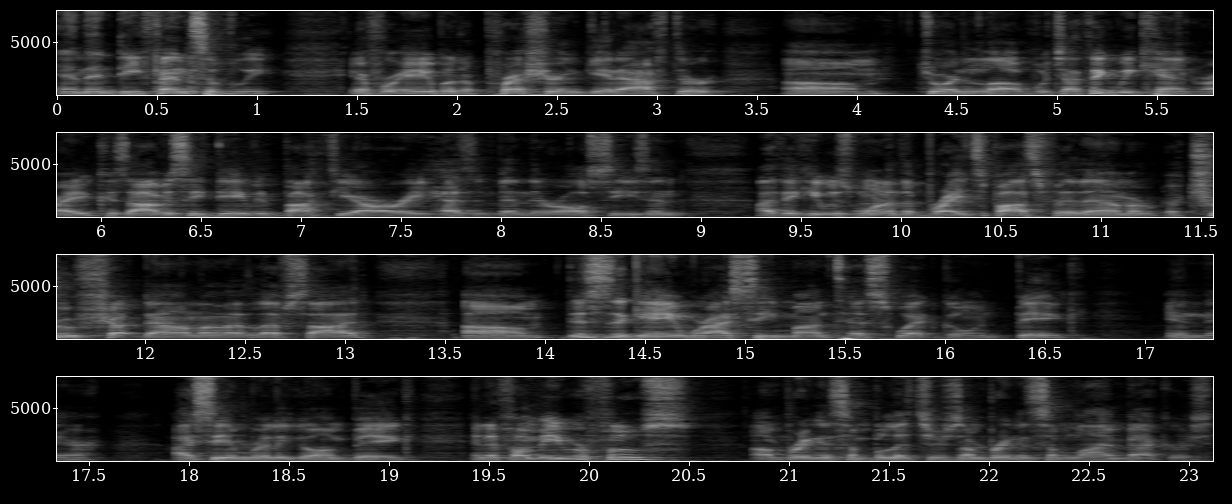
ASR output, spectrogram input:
and then defensively, if we're able to pressure and get after um, Jordan Love, which I think we can, right? Because obviously David Bakhtiari hasn't been there all season. I think he was one of the bright spots for them, a, a true shutdown on that left side. Um, this is a game where I see Montez Sweat going big in there. I see him really going big. And if I'm Eberflus, I'm bringing some blitzers. I'm bringing some linebackers.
